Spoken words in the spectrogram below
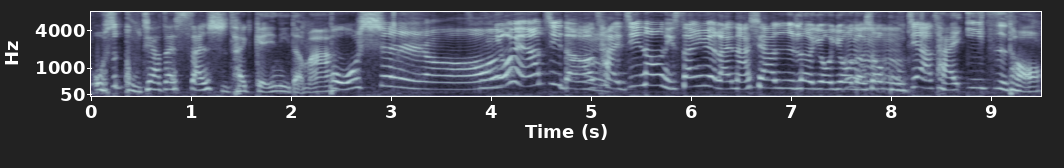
我是股价在三十才给你的吗？不是哦？你永远要记得哦，彩金哦，你三月来拿夏日乐悠悠的时候，嗯嗯股价才一字头，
